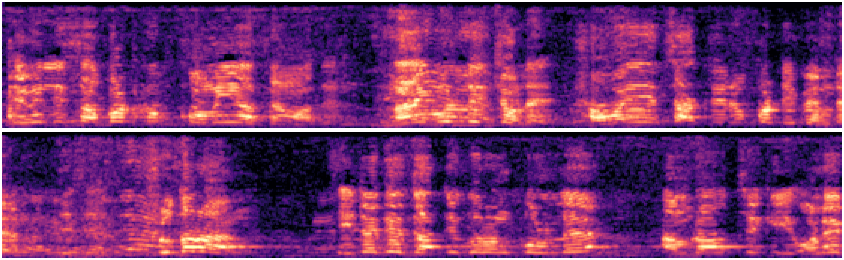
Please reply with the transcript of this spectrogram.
ফ্যামিলি সাপোর্ট খুব কমই আছে আমাদের নাই বললেই চলে সবাই চাকরির উপর ডিপেন্ডেন্ট সুতরাং এটাকে জাতীয়করণ করলে আমরা হচ্ছে কি অনেক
